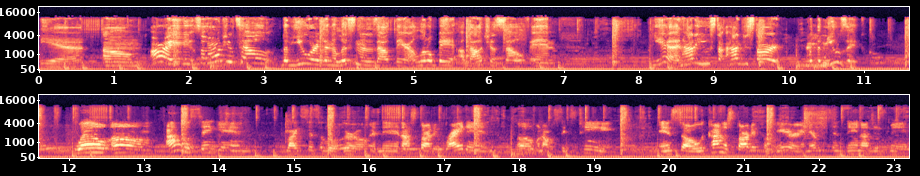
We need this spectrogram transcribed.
yeah. Um. All right. So why don't you tell the viewers and the listeners out there a little bit about yourself and yeah, and how do you start? How did you start with the music? Well, um, I was singing like since a little girl, and then I started writing uh, when I was 16, and so it kind of started from there. And ever since then, I just been,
